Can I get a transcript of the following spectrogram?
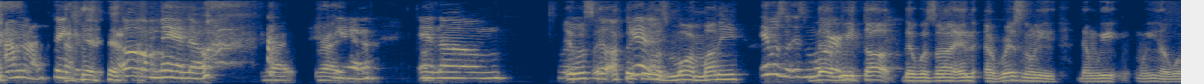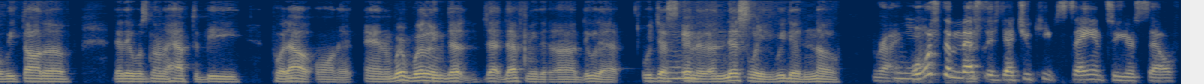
I'm not singing. oh man, no. Right, right. yeah and um it was i think it was more money it was it's more that we thought there was uh in, originally than we you know what we thought of that it was going to have to be put out on it and we're willing to, de- definitely to uh, do that we just in the, initially we didn't know Right. Yeah. Well, what's the message that you keep saying to yourself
